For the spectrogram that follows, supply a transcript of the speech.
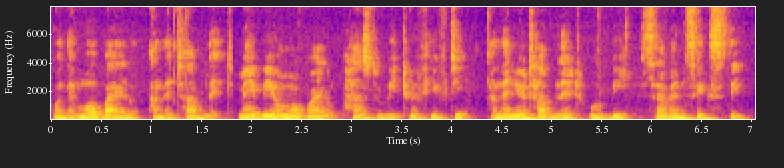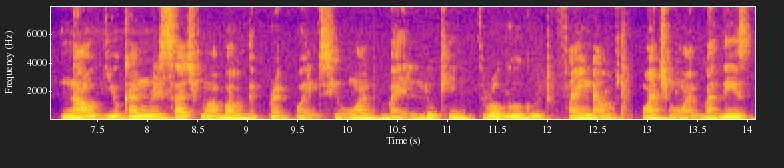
for the mobile and the tablet. Maybe your mobile has to be 250 and then your tablet will be 760. Now you can research more about the breakpoints you want by looking through Google to find out what you want, but these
